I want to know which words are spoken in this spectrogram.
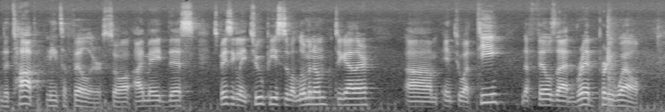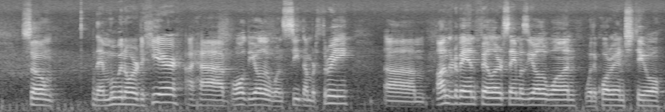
the top needs a filler. So I made this, it's basically two pieces of aluminum together um, into a T that fills that rib pretty well. So then moving over to here, I have all the other ones, seat number three, um, under the van filler, same as the other one with a quarter inch steel.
